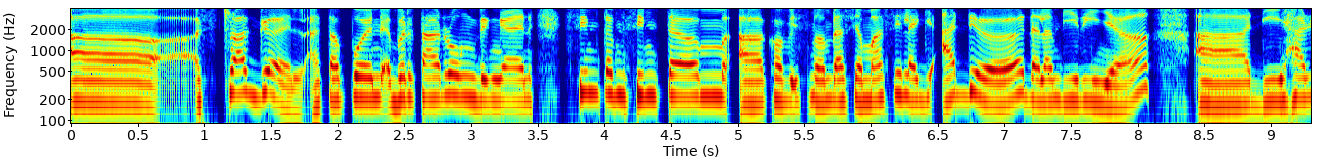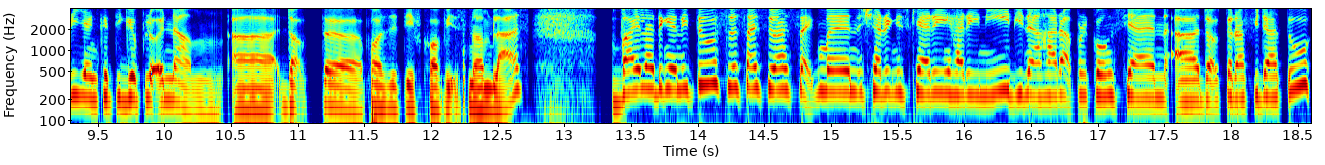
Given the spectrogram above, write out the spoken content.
uh, struggle ataupun bertarung dengan simptom-simptom uh, COVID-19 yang masih lagi ada dalam dirinya uh, di hari yang ke-30 uh, doktor positif COVID-19. Baiklah dengan itu selesai sudah segmen sharing is caring hari ini. Dina harap perkongsian uh, Dr. Rafidah tu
